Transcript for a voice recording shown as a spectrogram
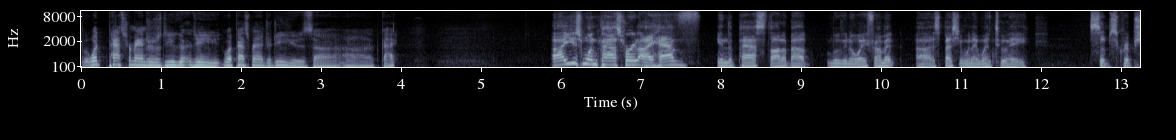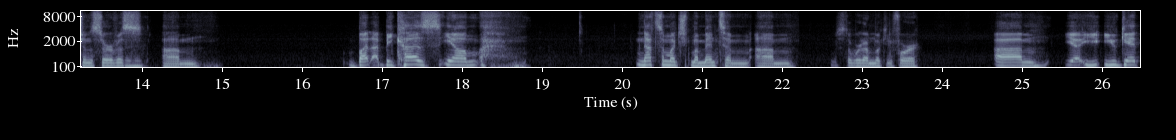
what password managers do you do? You, what password manager do you use, uh, uh, guy? I use 1Password. I have in the past thought about moving away from it, uh, especially when I went to a subscription service. Um, but because you know, not so much momentum. Um, what's the word I'm looking for? Um, yeah, you, you get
